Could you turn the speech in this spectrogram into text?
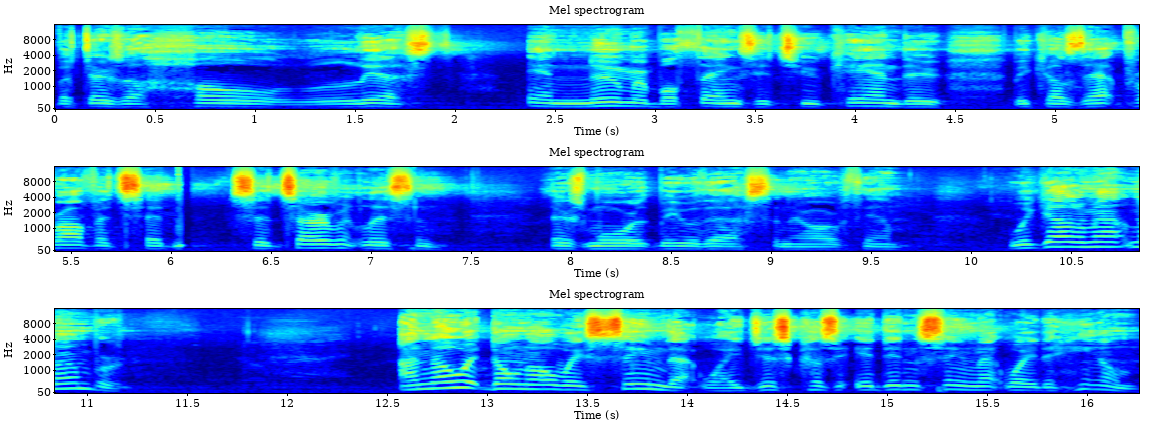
but there's a whole list, innumerable things that you can do because that prophet said, said Servant, listen, there's more that be with us than there are with them. We got them outnumbered. I know it don't always seem that way just because it didn't seem that way to him.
